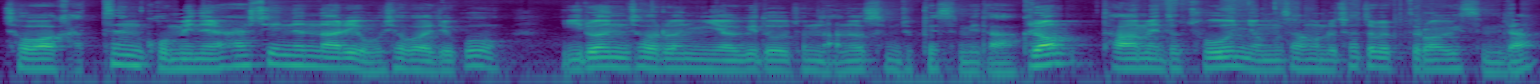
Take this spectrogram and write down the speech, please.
저와 같은 고민을 할 수 있는 날이 오셔가지고 이런저런 이야기도 좀 나눴으면 좋겠습니다. 그럼 다음에 더 좋은 영상으로 찾아뵙도록 하겠습니다.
